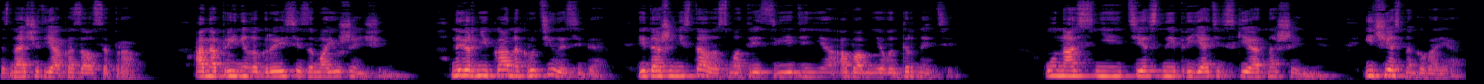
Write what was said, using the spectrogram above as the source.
Значит, я оказался прав. Она приняла Грейси за мою женщину. Наверняка накрутила себя и даже не стала смотреть сведения обо мне в интернете. У нас с ней тесные приятельские отношения. И, честно говоря,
